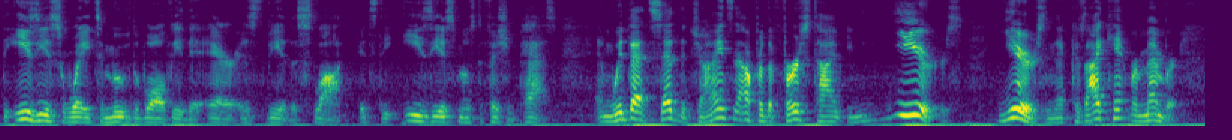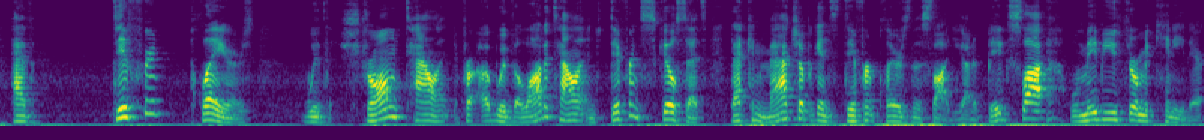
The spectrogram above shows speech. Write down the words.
the easiest way to move the ball via the air is via the slot. It's the easiest, most efficient pass. And with that said, the Giants now, for the first time in years, years, Nick, because I can't remember, have different players with strong talent, for, uh, with a lot of talent and different skill sets that can match up against different players in the slot. You got a big slot, well, maybe you throw McKinney there,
